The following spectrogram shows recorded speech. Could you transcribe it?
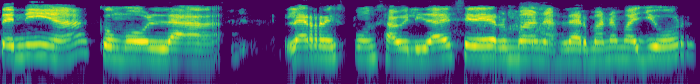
tenía como la, la responsabilidad de ser hermana, la hermana mayor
